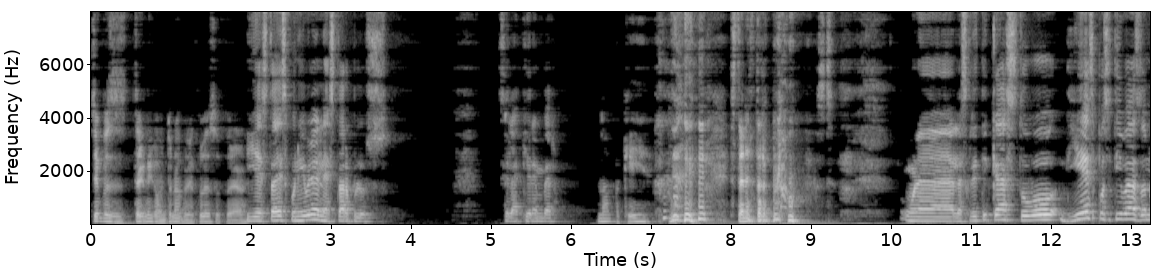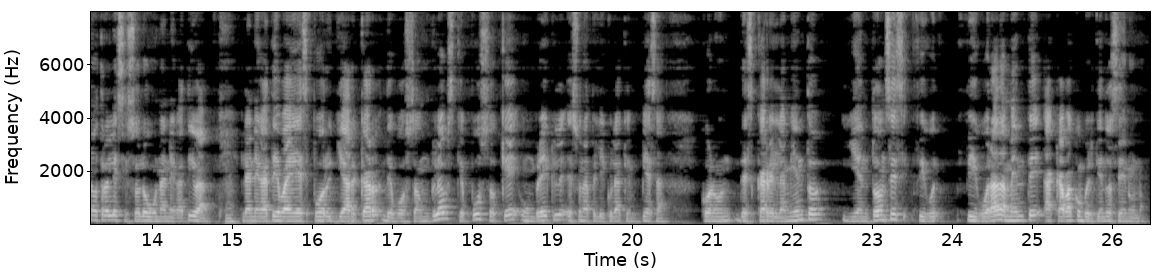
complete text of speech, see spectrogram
Sí, pues es técnicamente una película de superhéroe. Y está disponible en Star Plus. Si la quieren ver. No, ¿para qué? está en Star Plus. Una, las críticas tuvo 10 positivas, 2 neutrales y solo una negativa. La negativa es por Yarkar de Boston Globes, que puso que Unbreakable es una película que empieza con un descarrilamiento y entonces figu- figuradamente acaba convirtiéndose en uno.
